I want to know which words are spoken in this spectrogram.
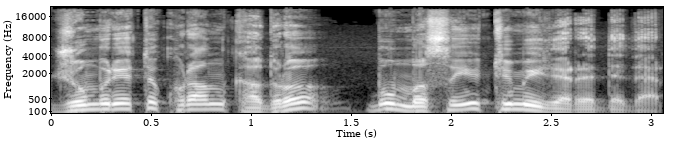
Cumhuriyeti kuran kadro bu masayı tümüyle reddeder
